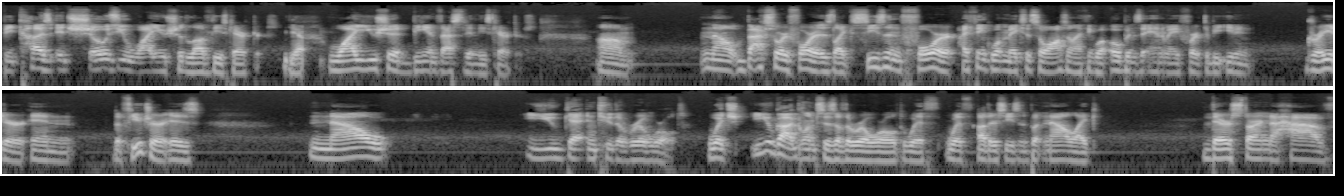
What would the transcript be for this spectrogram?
because it shows you why you should love these characters Yep. why you should be invested in these characters. Um, now, backstory for it is like season four. I think what makes it so awesome, I think what opens the anime for it to be even greater in the future is now you get into the real world, which you got glimpses of the real world with with other seasons, but now like they're starting to have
